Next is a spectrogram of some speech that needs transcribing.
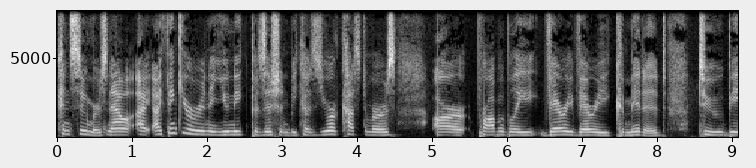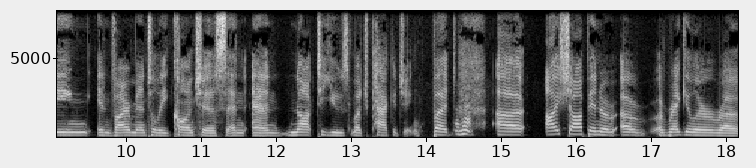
consumers. Now, I, I, think you're in a unique position because your customers are probably very, very committed to being environmentally conscious and, and not to use much packaging. But, mm-hmm. uh, I shop in a, a, a regular uh,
